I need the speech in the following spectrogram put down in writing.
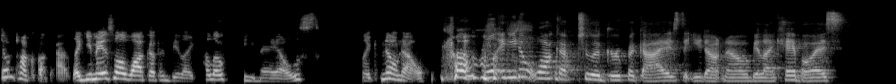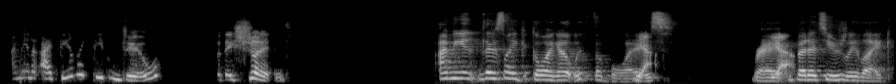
don't talk about that. Like you may as well walk up and be like, "Hello, females." Like, no, no. well, and you don't walk up to a group of guys that you don't know and be like, "Hey, boys." I mean, I feel like people do, but they shouldn't. I mean, there's like going out with the boys, yeah. right? Yeah. But it's usually like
